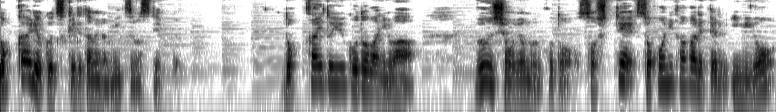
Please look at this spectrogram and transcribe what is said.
読解力をつけるための3つのステップ。読解という言葉には、文章を読むこと、そしてそこに書かれている意味を、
